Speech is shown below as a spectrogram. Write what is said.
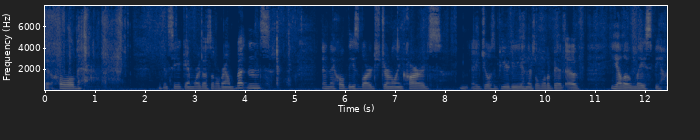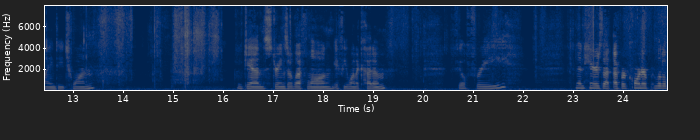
that hold, you can see again where those little round buttons, and they hold these large journaling cards, Ageless Beauty, and there's a little bit of yellow lace behind each one. Again, strings are left long if you want to cut them. Feel free. And then here's that upper corner little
